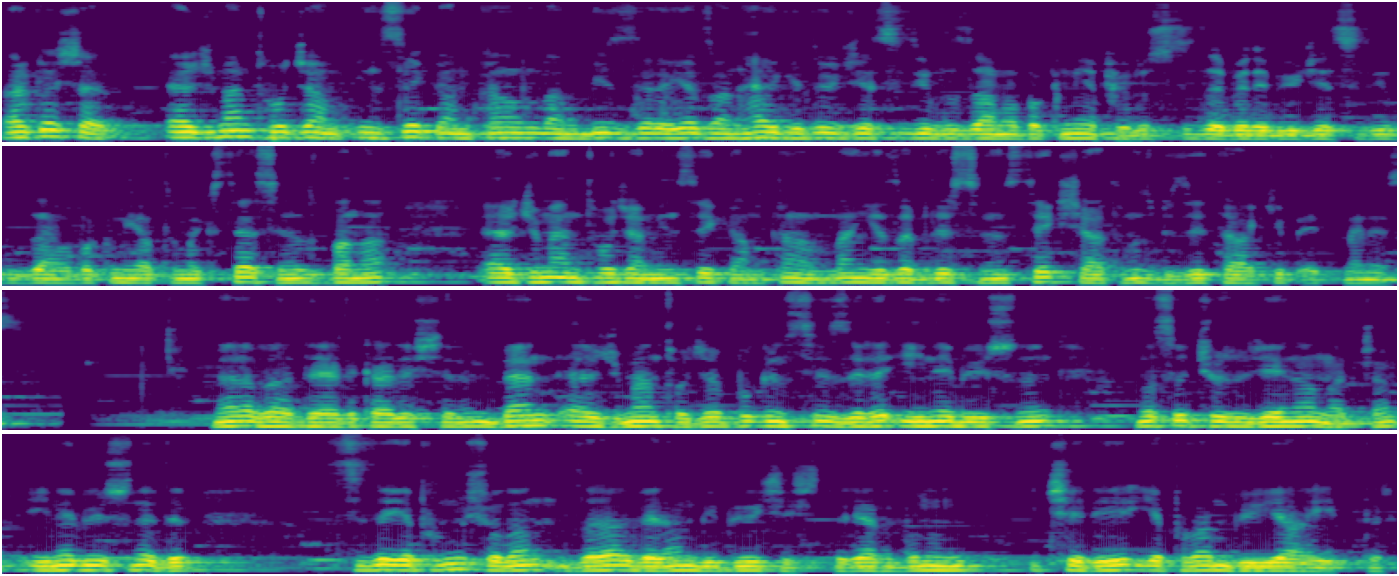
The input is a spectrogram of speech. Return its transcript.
Arkadaşlar Ercüment Hocam Instagram kanalından bizlere yazan herkese ücretsiz yıldızlama bakımı yapıyoruz. Siz de böyle bir ücretsiz yıldızlama bakımı yaptırmak isterseniz bana Ercüment Hocam Instagram kanalından yazabilirsiniz. Tek şartımız bizi takip etmeniz. Merhaba değerli kardeşlerim. Ben Ercüment Hoca. Bugün sizlere iğne büyüsünün nasıl çözüleceğini anlatacağım. İğne büyüsü nedir? Size yapılmış olan zarar veren bir büyü çeşididir. Yani bunun içeriği yapılan büyüye aittir.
